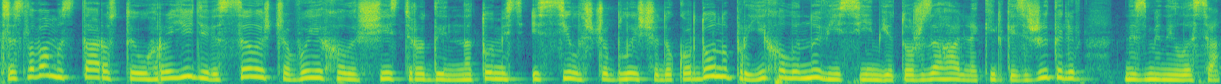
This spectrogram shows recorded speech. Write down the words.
За словами старости Угроїдів, із селища виїхали шість родин. Натомість із сіл, що ближче до кордону, приїхали нові сім'ї, тож загальна кількість жителів не змінилася.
